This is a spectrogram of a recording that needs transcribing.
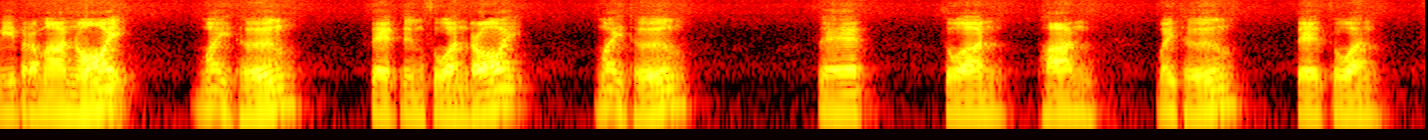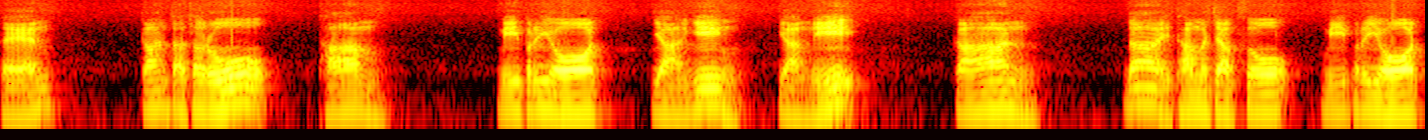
มีประมาณน้อย ไม่ถึง เศษหนึ่งส่วนร้อย ไม่ถึง เศษ ส่วนพัน ไม่ถึง เศษส่วนแสน การตัสรู้ธรรมมีประโยชน์อย่างยิ่งอย่างนี้ การได้ธรรมจักโซมีประโยชน์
